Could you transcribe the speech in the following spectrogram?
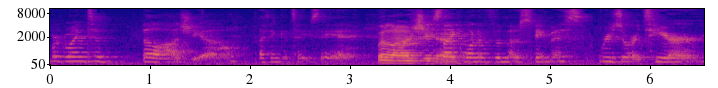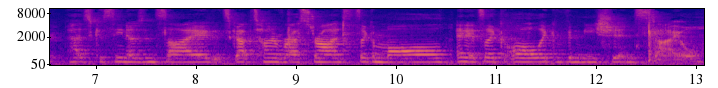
We're going to Bellagio. I think that's how you say it. Bellagio. She's like one of the most famous resorts here. Has casinos inside. It's got a ton of restaurants. It's like a mall, and it's like all like Venetian style.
